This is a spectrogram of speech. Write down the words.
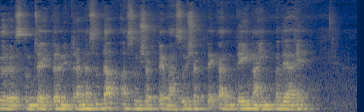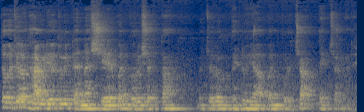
गरज तुमच्या इतर मित्रांना सुद्धा असू शकते भासू शकते कारण तेही नाईन्थमध्ये आहे. तर बच्चे हा व्हिडिओ तुम्ही त्यांना शेअर पण करू शकता. बच्चे लोक भेटूया आपण पुढच्या लेक्चरमध्ये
